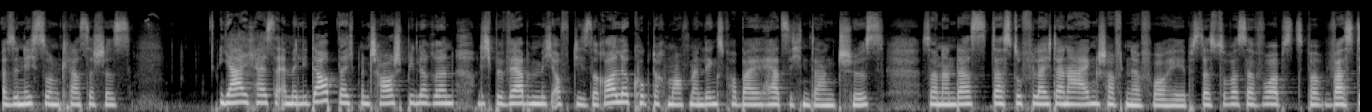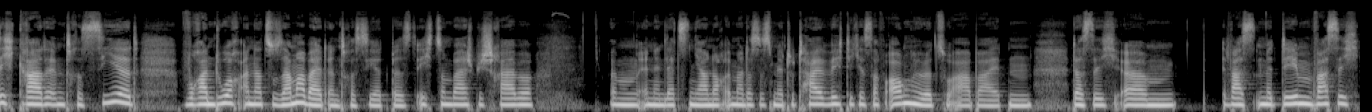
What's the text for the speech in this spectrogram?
Also nicht so ein klassisches ja, ich heiße Emily Daubner, ich bin Schauspielerin und ich bewerbe mich auf diese Rolle. Guck doch mal auf meinen Links vorbei. Herzlichen Dank, tschüss. Sondern dass, dass du vielleicht deine Eigenschaften hervorhebst, dass du was hervorhebst, was dich gerade interessiert, woran du auch an der Zusammenarbeit interessiert bist. Ich zum Beispiel schreibe ähm, in den letzten Jahren noch immer, dass es mir total wichtig ist, auf Augenhöhe zu arbeiten, dass ich ähm, was mit dem, was ich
